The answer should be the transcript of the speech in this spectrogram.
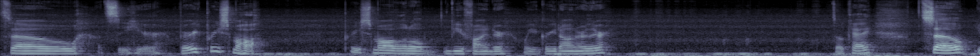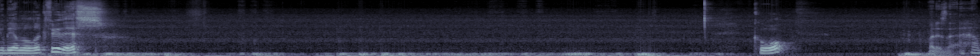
So, let's see here. Very, pretty small. Pretty small little viewfinder we agreed on earlier. Okay. So you'll be able to look through this. Cool. What is that? How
